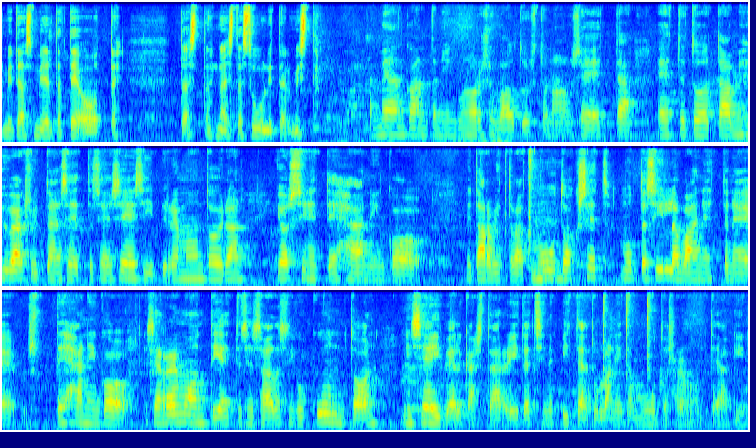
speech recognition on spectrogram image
Mitäs mieltä te olette tästä näistä suunnitelmista? Meidän kanta niin kuin nuorisovaltuustona on se, että, että tuota, me hyväksytään se, että se C-siipi remontoidaan, jos sinne tehdään niin kuin, ne tarvittavat muutokset, mutta sillä vain, että ne tehdään niin se remontti, että se saataisiin niin kuntoon, niin se ei pelkästään riitä, että sinne pitää tulla niitä muutosremonttejakin.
